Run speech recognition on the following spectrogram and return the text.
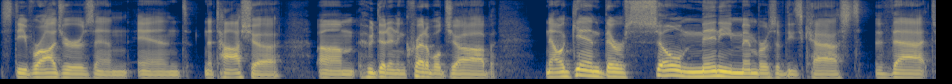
Steve Rogers and and Natasha, um, who did an incredible job. Now, again, there are so many members of these casts that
